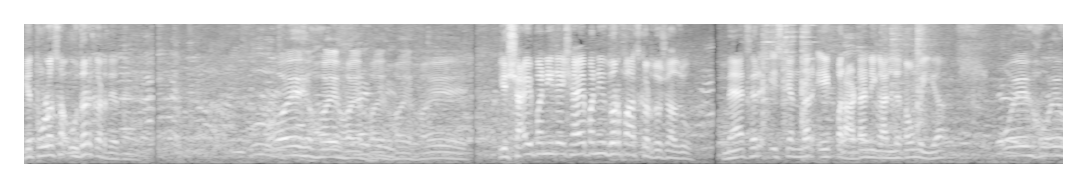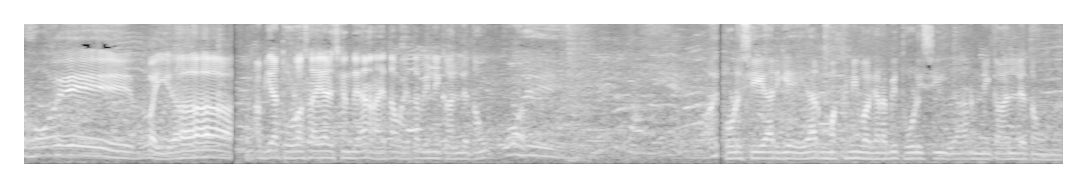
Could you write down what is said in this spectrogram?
ये थोड़ा सा उधर कर देते हैं। ये शाही पनीर है, शाही पनीर उधर पास कर दो, शाजू। मैं फिर इसके अंदर एक पराठा निकाल लेता हूँ, भैया। ओए होए होए भैया। अब यार थोड़ा सा यार इसके अंदर यार रायता वायता भी निकाल लेता हूँ। थोड़ी सी यार ये यार मखनी वगैरह भी थोड़ी सी यार निकाल लेता हूँ मैं।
